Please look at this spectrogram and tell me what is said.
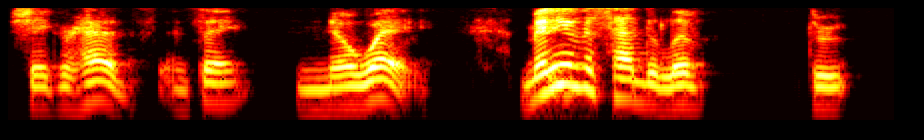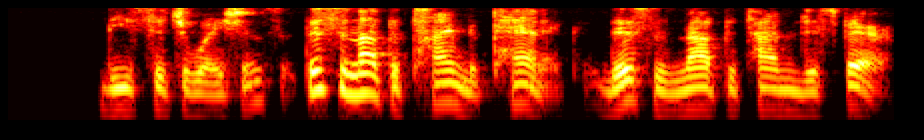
shake our heads, and say, No way. Many of us had to live through these situations. This is not the time to panic. This is not the time to despair.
